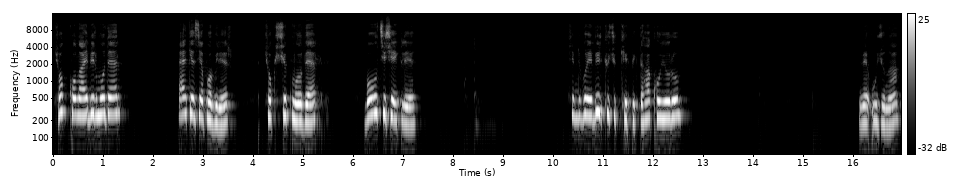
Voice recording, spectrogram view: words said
Çok kolay bir model. Herkes yapabilir. Çok şık model. Bol çiçekli. Şimdi buraya bir küçük kirpik daha koyuyorum. Ve ucuna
